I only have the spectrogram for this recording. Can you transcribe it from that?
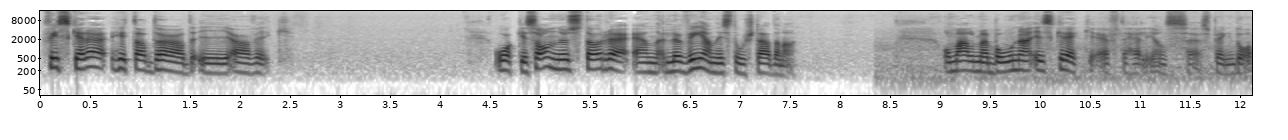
Fiskare hittad död i Övik. Åkesson nu större än Löfven i storstäderna. Och Malmöborna i skräck efter helgens eh, sprängdåd.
